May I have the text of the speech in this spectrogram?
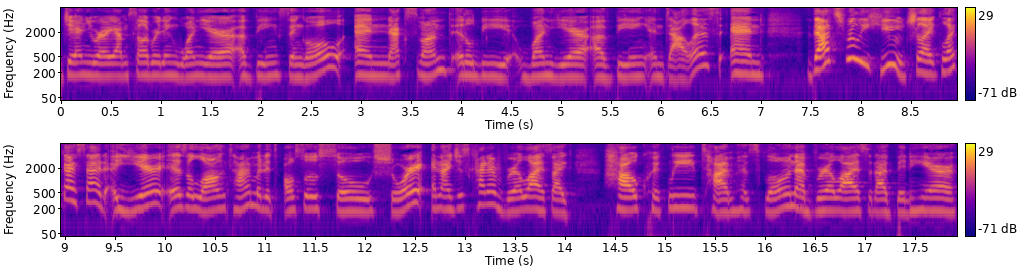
January, I'm celebrating one year of being single, and next month it'll be one year of being in Dallas. And that's really huge. Like like I said, a year is a long time, but it's also so short. And I just kind of realized like how quickly time has flown. I've realized that I've been here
